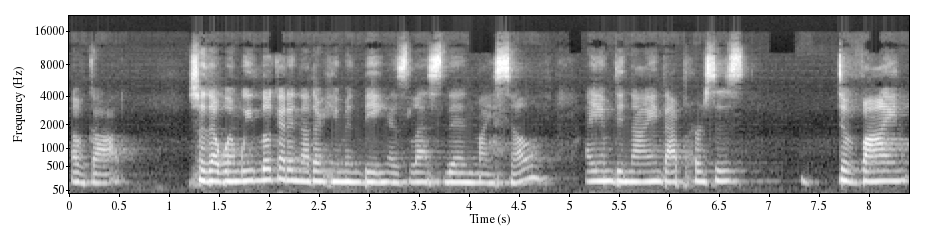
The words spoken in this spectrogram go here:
of God. So that when we look at another human being as less than myself, I am denying that person's divine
